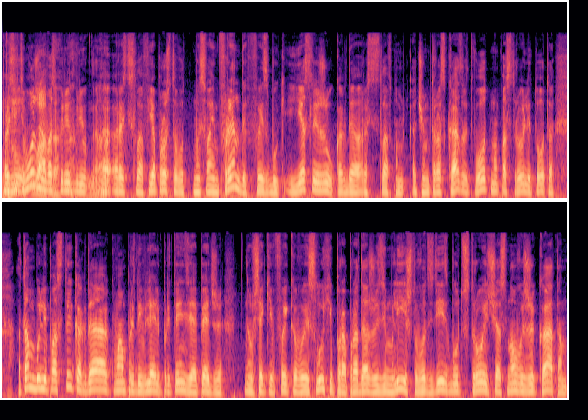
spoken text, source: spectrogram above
Простите, Ну, можно я вас ладно. перебью, Да. а, Ростислав? Я просто вот, мы с вами френды в Фейсбуке, и я слежу, когда Ростислав там о чем-то рассказывает, вот мы построили то-то. А там были посты, когда к вам предъявляли претензии, опять же, ну, всякие фейковые слухи про продажу земли, что вот здесь будут строить сейчас новый ЖК, там,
